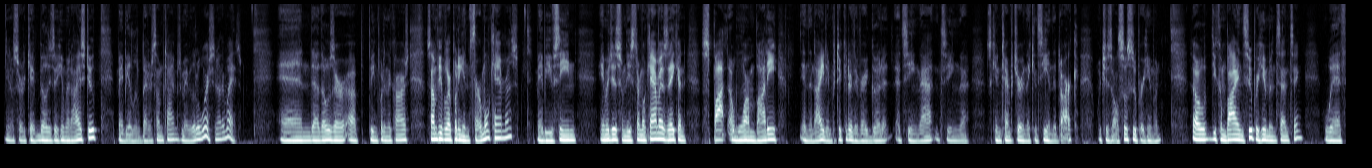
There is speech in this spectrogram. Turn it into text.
you know, sort of capabilities that human eyes do, maybe a little better sometimes, maybe a little worse in other ways. And uh, those are uh, being put in the cars. Some people are putting in thermal cameras. Maybe you've seen images from these thermal cameras. They can spot a warm body in the night in particular. They're very good at, at seeing that and seeing the skin temperature, and they can see in the dark, which is also superhuman. So you combine superhuman sensing with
